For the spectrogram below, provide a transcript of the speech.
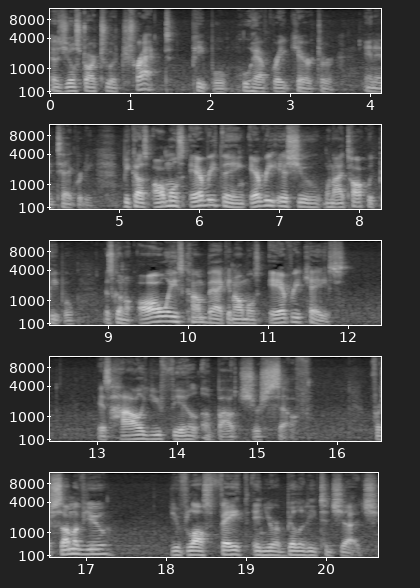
is you'll start to attract people who have great character and integrity. Because almost everything, every issue, when I talk with people, is going to always come back in almost every case is how you feel about yourself. For some of you, you've lost faith in your ability to judge.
